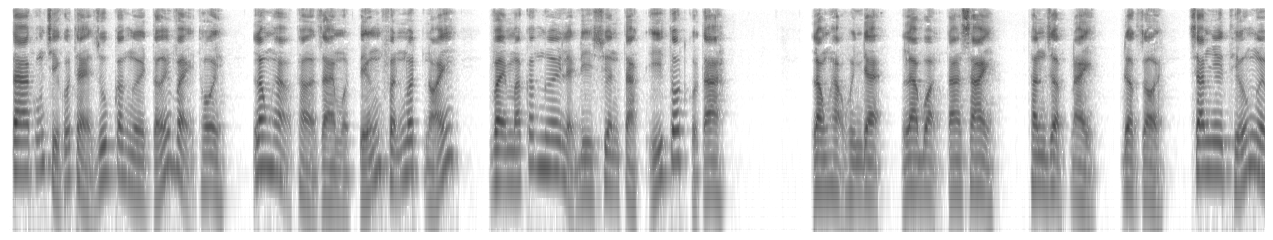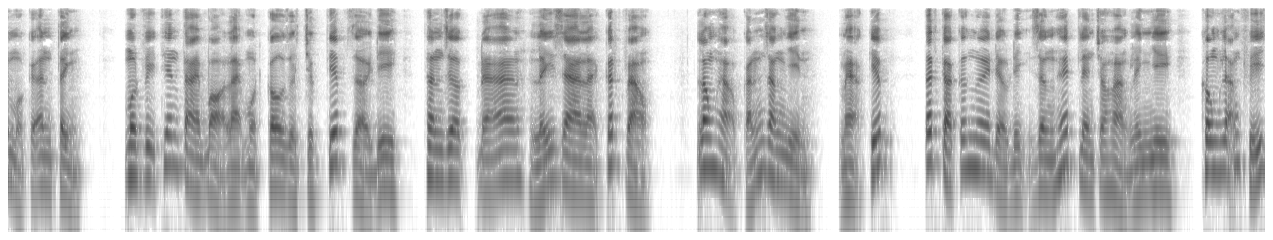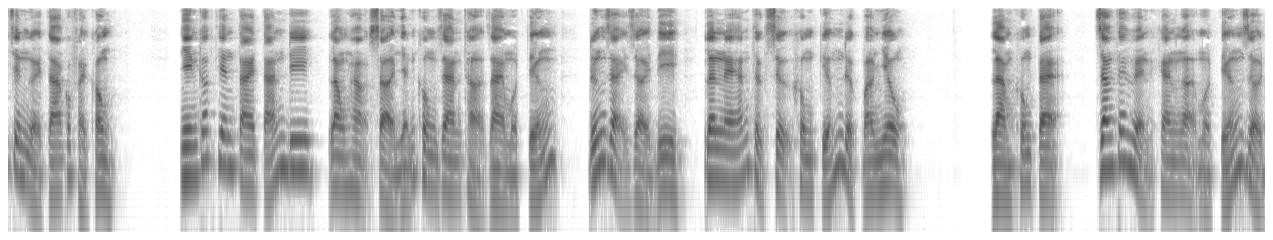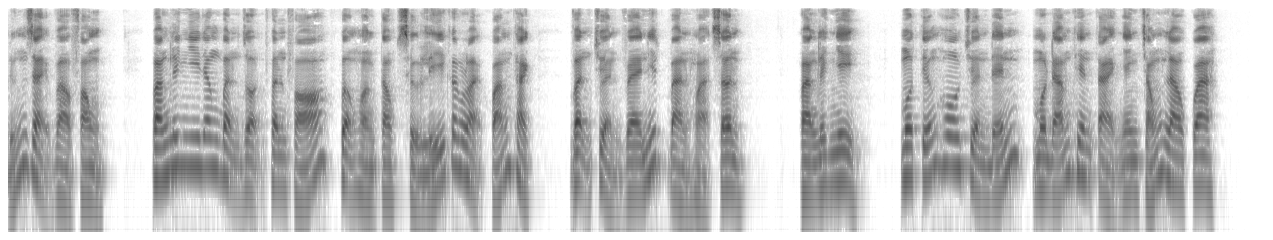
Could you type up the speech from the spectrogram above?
Ta cũng chỉ có thể giúp các người tới vậy thôi. Long Hạo thở dài một tiếng phẫn mất nói, vậy mà các ngươi lại đi xuyên tạc ý tốt của ta. Long Hạo huynh đệ, là bọn ta sai. Thần dược này, được rồi, xem như thiếu ngươi một cái ân tình. Một vị thiên tài bỏ lại một câu rồi trực tiếp rời đi, thần dược đã lấy ra lại cất vào. Long Hạo cắn răng nhìn, mẹ kiếp, tất cả các ngươi đều định dâng hết lên cho Hoàng Linh Nhi, không lãng phí trên người ta có phải không? Nhìn các thiên tài tán đi, Long Hạo sở nhẫn không gian thở dài một tiếng, đứng dậy rời đi, lần này hắn thực sự không kiếm được bao nhiêu. Làm không tệ, Giang Thế Huyền khen ngợi một tiếng rồi đứng dậy vào phòng. Hoàng Linh Nhi đang bận rộn phân phó, Phượng Hoàng tộc xử lý các loại khoáng thạch, vận chuyển về Niết Bàn Hỏa Sơn. Hoàng Linh Nhi, một tiếng hô truyền đến, một đám thiên tài nhanh chóng lao qua.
